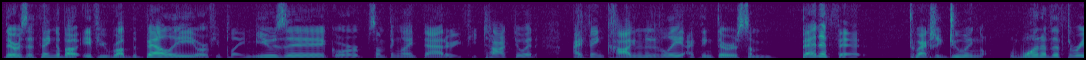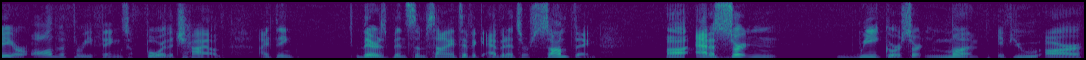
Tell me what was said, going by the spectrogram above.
there's a thing about if you rub the belly or if you play music or something like that or if you talk to it i think cognitively i think there is some benefit to actually doing one of the three or all the three things for the child i think there's been some scientific evidence or something uh, at a certain week or a certain month if you are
